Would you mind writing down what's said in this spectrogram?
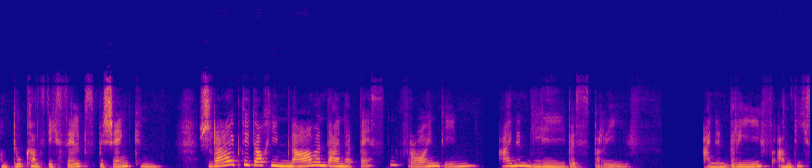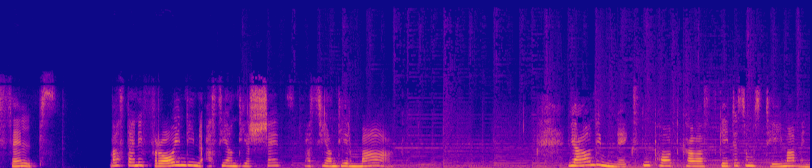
Und du kannst dich selbst beschenken. Schreib dir doch im Namen deiner besten Freundin einen Liebesbrief. Einen Brief an dich selbst. Was deine Freundin, was sie an dir schätzt, was sie an dir mag. Ja, und im nächsten Podcast geht es ums Thema, wenn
